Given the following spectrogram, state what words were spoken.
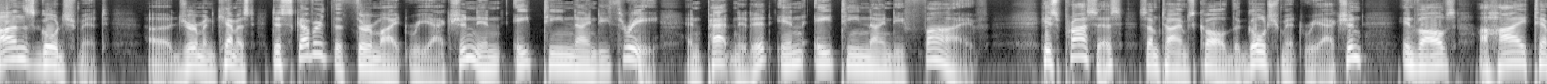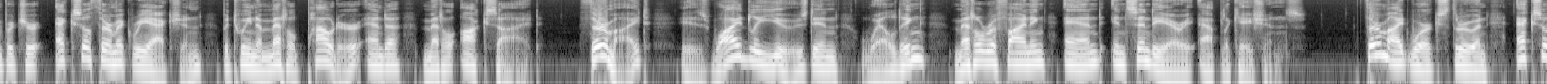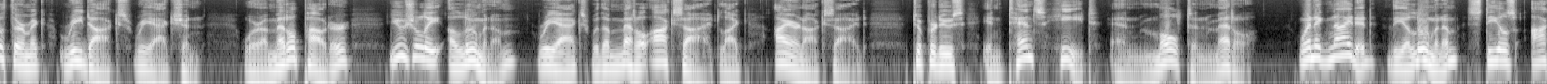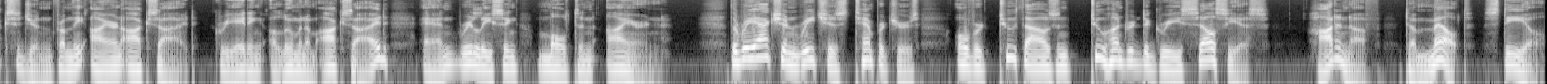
Hans Goldschmidt, a German chemist, discovered the thermite reaction in 1893 and patented it in 1895. His process, sometimes called the Goldschmidt reaction, involves a high-temperature exothermic reaction between a metal powder and a metal oxide. Thermite is widely used in welding, metal refining, and incendiary applications. Thermite works through an exothermic redox reaction, where a metal powder, usually aluminum, reacts with a metal oxide, like iron oxide, to produce intense heat and molten metal. When ignited, the aluminum steals oxygen from the iron oxide, creating aluminum oxide and releasing molten iron. The reaction reaches temperatures over 2,200 degrees Celsius, hot enough to melt steel.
